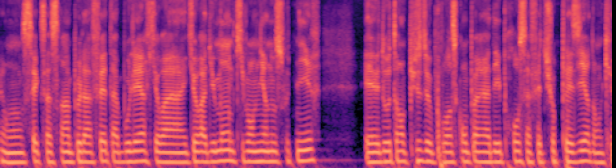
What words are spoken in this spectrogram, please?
On sait que ça sera un peu la fête à Boulaire, qu'il y aura, y aura du monde qui vont venir nous soutenir. Et d'autant plus de pouvoir se comparer à des pros, ça fait toujours plaisir. Donc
